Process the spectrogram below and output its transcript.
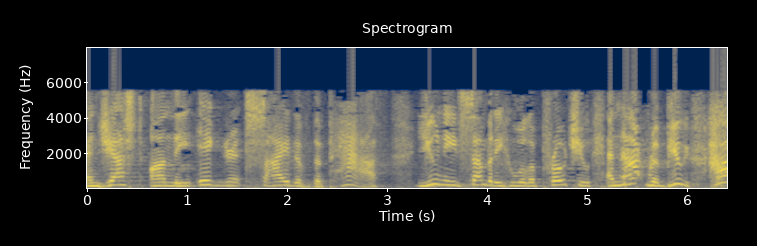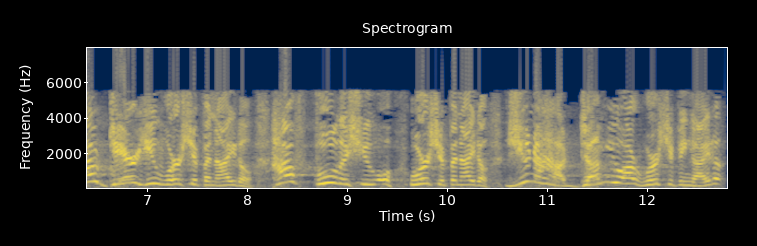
and just on the ignorant side of the path, you need somebody who will approach you and not rebuke you. How dare you worship an idol? How foolish you worship an idol. Do you know how dumb you are worshiping idol?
